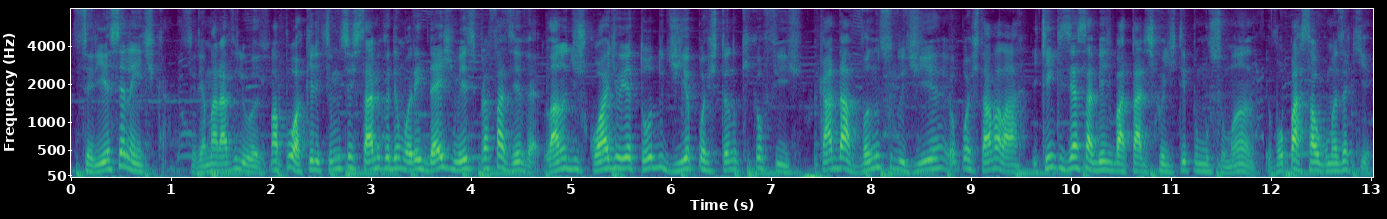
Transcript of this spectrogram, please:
seria excelente, cara. Seria maravilhoso. Mas, pô, aquele filme vocês sabem que eu demorei 10 meses pra fazer, velho. Lá no Discord eu ia todo dia postando o que, que eu fiz. Cada avanço do dia eu postava lá. E quem quiser saber as batalhas que eu editei pro muçulmano, eu vou passar algumas aqui.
